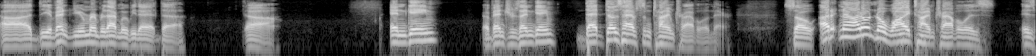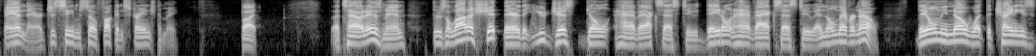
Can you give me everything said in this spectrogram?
Uh, the event. Do you remember that movie? That the uh, Endgame, Avengers Endgame. That does have some time travel in there. So I now I don't know why time travel is is banned there. It just seems so fucking strange to me. But that's how it is, man there's a lot of shit there that you just don't have access to. They don't have access to, and they'll never know. They only know what the Chinese,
